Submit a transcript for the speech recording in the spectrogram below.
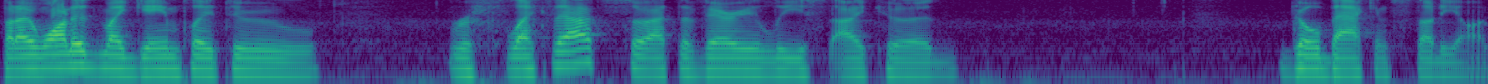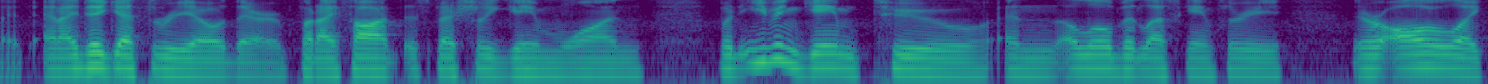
but I wanted my gameplay to reflect that so at the very least I could go back and study on it. And I did get 3-0 there, but I thought especially game 1, but even game 2 and a little bit less game 3, they were all like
